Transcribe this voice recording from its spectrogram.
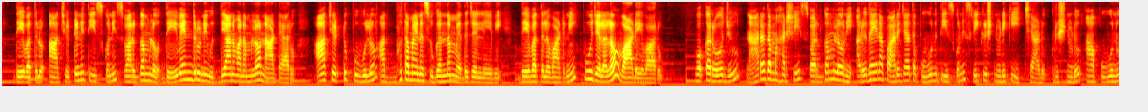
దేవతలు ఆ చెట్టుని తీసుకుని స్వర్గంలో దేవేంద్రుని ఉద్యానవనంలో నాటారు. ఆ చెట్టు పువ్వులు అద్భుతమైన సుగంధం వెదజల్లేవి. దేవతలు వాటిని పూజలలో వాడేవారు. ఒకరోజు నారద మహర్షి స్వర్గంలోని అరుదైన పారిజాత పువ్వును తీసుకుని శ్రీకృష్ణుడికి ఇచ్చాడు. కృష్ణుడు ఆ పువ్వును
